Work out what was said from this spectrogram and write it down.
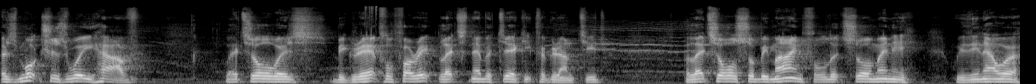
as much as we have, let's always be grateful for it. Let's never take it for granted. But let's also be mindful that so many within our,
